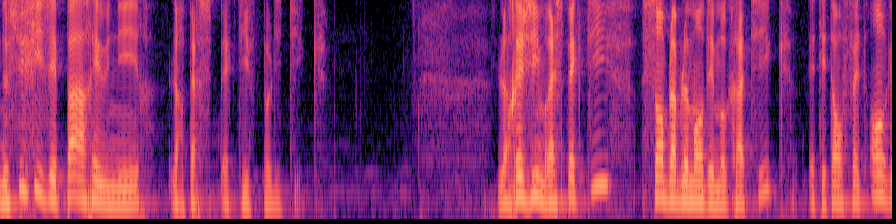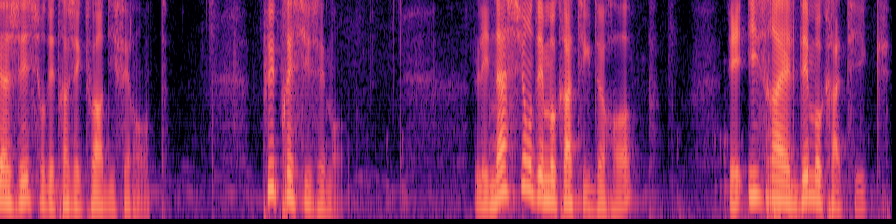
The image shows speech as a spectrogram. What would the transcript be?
ne suffisait pas à réunir leurs perspectives politiques. Leurs régimes respectifs, semblablement démocratiques, étaient en fait engagés sur des trajectoires différentes. Plus précisément, les nations démocratiques d'Europe et Israël démocratique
